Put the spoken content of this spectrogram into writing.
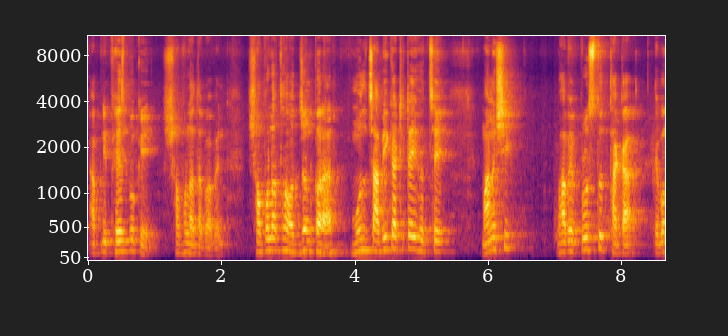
আপনি ফেসবুকে সফলতা পাবেন। সফলতা অর্জন করার মূল চাবিকাঠিটাই হচ্ছে মানসিকভাবে প্রস্তুত থাকা এবং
